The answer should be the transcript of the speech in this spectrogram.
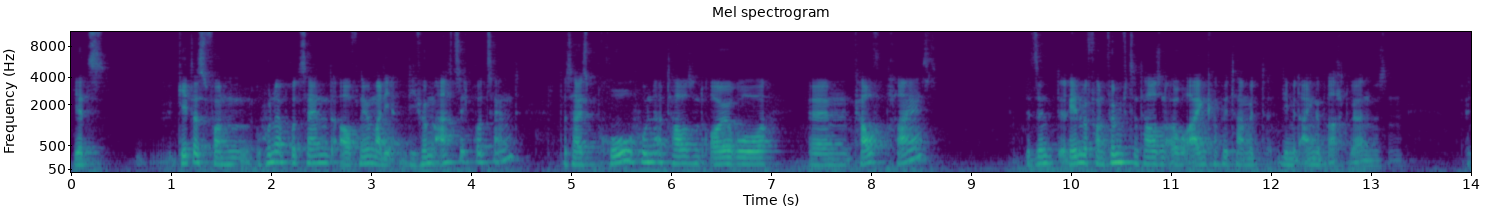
Jetzt geht es von 100% auf, nehmen wir mal die, die 85%. Das heißt, pro 100.000 Euro ähm, Kaufpreis sind, reden wir von 15.000 Euro Eigenkapital, mit, die mit eingebracht werden müssen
